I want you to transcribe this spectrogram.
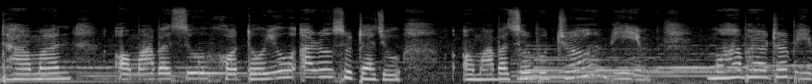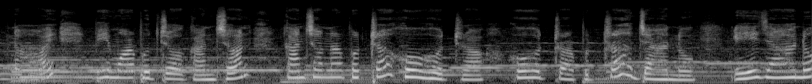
ধামান অমাবাসু শতয়ু আৰু শ্ৰুতাজু অমাবাসুৰ পুত্ৰ ভীম। মহাভাৰতৰ ভীম নহয় ভীমৰ পুত্ৰ কাঞ্চন। কাঞ্চনৰ পুত্ৰ সুহূত্ৰ সুহূত্ৰৰ পুত্ৰ জাহানু এই জাহানু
